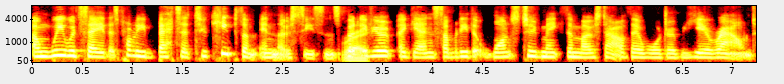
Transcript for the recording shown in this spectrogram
and we would say that's probably better to keep them in those seasons. But Right. if you're, again, somebody that wants to make the most out of their wardrobe year round,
